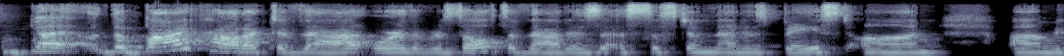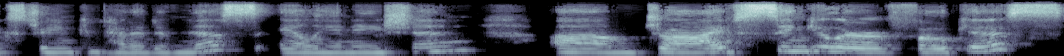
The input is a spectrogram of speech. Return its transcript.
but the byproduct of that or the result of that is a system that is based on um, extreme competitiveness alienation um, drive singular focus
